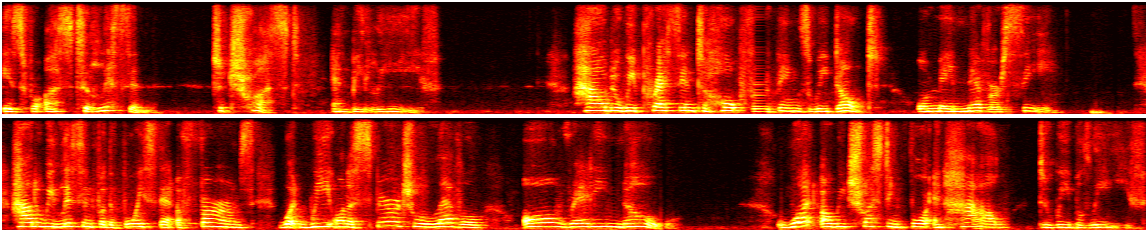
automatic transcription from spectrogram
is for us to listen, to trust, and believe. How do we press into hope for things we don't or may never see? How do we listen for the voice that affirms what we on a spiritual level already know? What are we trusting for and how do we believe?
